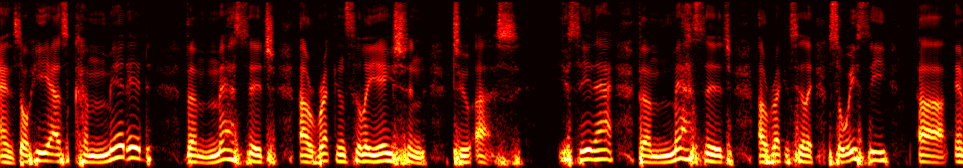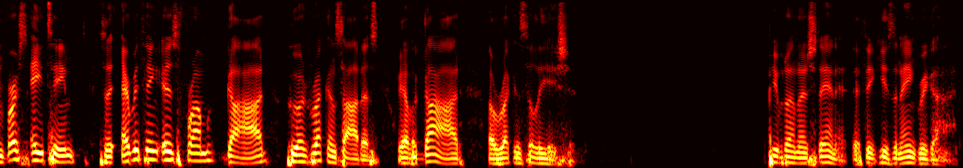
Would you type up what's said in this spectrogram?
And so he has committed the message of reconciliation to us. You see that? The message of reconciliation. So we see uh, in verse 18, so everything is from God who has reconciled us. We have a God of reconciliation. people don't understand it. They think he's an angry God.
